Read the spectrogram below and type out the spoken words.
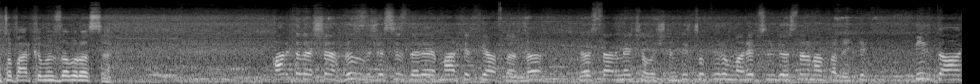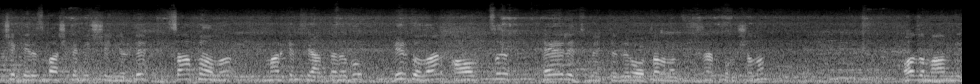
Otoparkımız da burası. Arkadaşlar hızlıca sizlere market fiyatlarını göstermeye çalıştım. Birçok ürün var. Hepsini gösteremem tabii ki. Bir daha çekeriz başka bir şehirde. Sao Paulo market fiyatları bu. 1 dolar 6 TL etmektedir ortalama. Bizden konuşalım. O zaman bir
